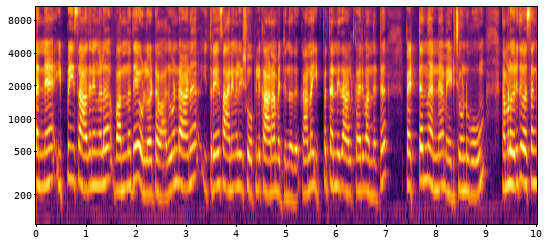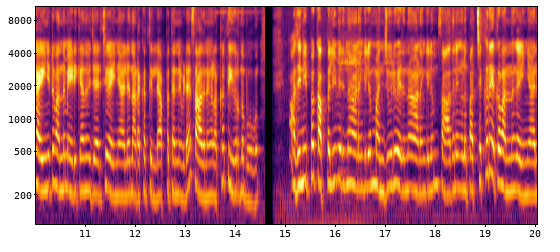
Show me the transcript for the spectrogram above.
തന്നെ ഇപ്പം ഈ സാധനങ്ങൾ വന്നതേ ഉള്ളൂ കേട്ടോ. അതുകൊണ്ടാണ് ഇത്രയും സാധനങ്ങൾ ഈ ഷോപ്പിൽ കാണാൻ പറ്റുന്നത്. കാരണം ഇപ്പം തന്നെ ഇത് ആൾക്കാർ വന്നിട്ട് പെട്ടെന്ന് തന്നെ മേടിച്ചുകൊണ്ട് പോകും നമ്മൾ ഒരു ദിവസം കഴിഞ്ഞിട്ട് വന്ന് മേടിക്കാമെന്ന് വിചാരിച്ചു കഴിഞ്ഞാൽ നടക്കത്തില്ല. അപ്പം തന്നെ ഇവിടെ സാധനങ്ങളൊക്കെ തീർന്നു പോകും. അതിനിപ്പോൾ കപ്പലി വരുന്നതാണെങ്കിലും മഞ്ചൂൽ വരുന്നതാണെങ്കിലും സാധനങ്ങൾ പച്ചക്കറിയൊക്കെ വന്നു കഴിഞ്ഞാൽ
